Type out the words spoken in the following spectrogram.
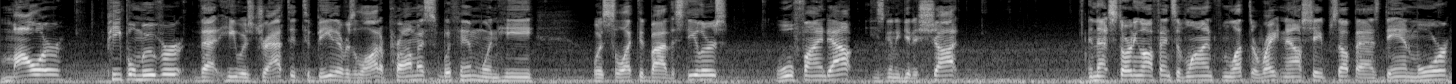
mauler, people mover that he was drafted to be? There was a lot of promise with him when he was selected by the Steelers. We'll find out. He's going to get a shot. And that starting offensive line from left to right now shapes up as Dan Moore,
